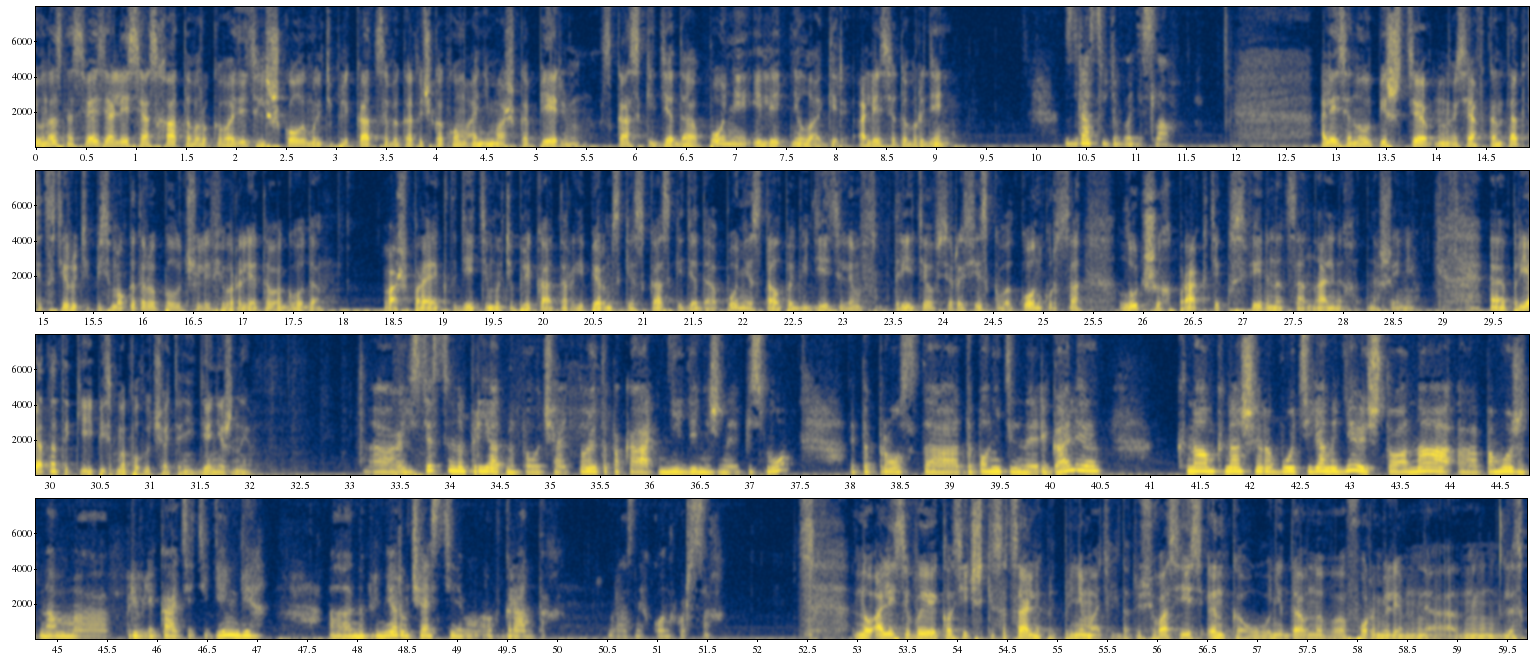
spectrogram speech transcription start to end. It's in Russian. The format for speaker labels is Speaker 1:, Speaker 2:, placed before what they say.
Speaker 1: И у нас на связи Олеся Асхатова, руководитель школы мультипликации vk.com «Анимашка Пермь». Сказки деда Апони и летний лагерь. Олеся, добрый день.
Speaker 2: Здравствуйте, Владислав.
Speaker 1: Олеся, ну вы пишете у себя ВКонтакте, цитируете письмо, которое вы получили в феврале этого года. Ваш проект «Дети-мультипликатор» и пермские сказки деда Апони стал победителем третьего всероссийского конкурса лучших практик в сфере национальных отношений. Э, приятно такие письма получать, они денежные?
Speaker 2: А, естественно, приятно получать, но это пока не денежное письмо, это просто дополнительная регалия к нам, к нашей работе. Я надеюсь, что она а, поможет нам а, привлекать эти деньги – например, участием в грантах, в разных конкурсах.
Speaker 1: Ну, Олеся, вы классический социальный предприниматель, да, то есть у вас есть НКО, недавно вы оформили.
